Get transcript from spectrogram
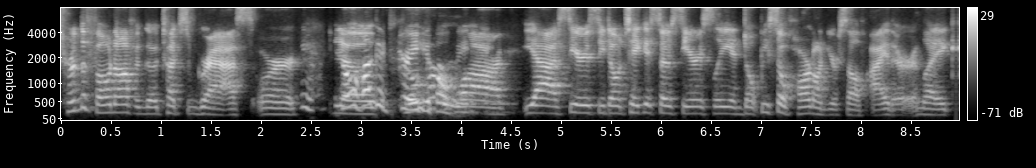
turn the phone off and go touch some grass or you know hug a tree go walk. yeah seriously don't take it so seriously and don't be so hard on yourself either. Like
